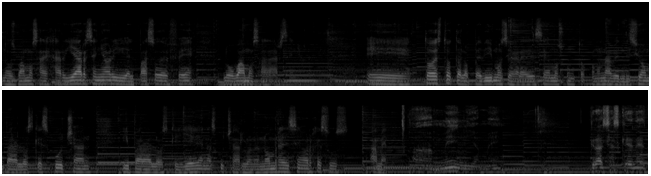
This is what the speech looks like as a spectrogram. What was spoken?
Nos vamos a dejar guiar, Señor, y el paso de fe lo vamos a dar, Señor. Eh, todo esto te lo pedimos y agradecemos junto con una bendición para los que escuchan y para los que lleguen a escucharlo. En el nombre del Señor Jesús. Amén. Amén y amén. Gracias Kenneth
